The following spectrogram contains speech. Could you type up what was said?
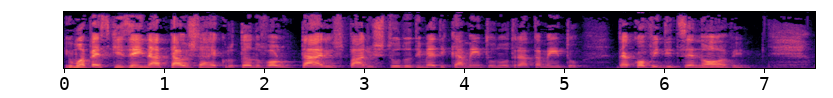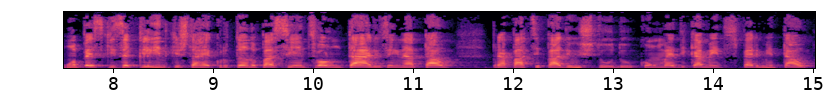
E uma pesquisa em Natal está recrutando voluntários para o estudo de medicamento no tratamento da Covid-19. Uma pesquisa clínica está recrutando pacientes voluntários em Natal para participar de um estudo com um medicamento experimental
